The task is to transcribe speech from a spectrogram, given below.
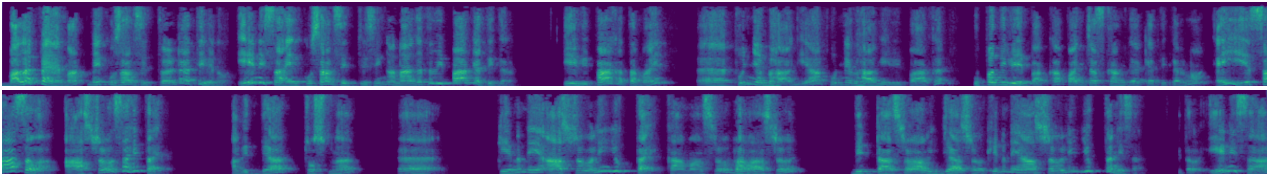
බලපෑමක් මේ කුසල්සිත වලට ඇති වෙනවා. ඒ නිසා ඒ කුසල්සිත විසින් අනාගත විපාක ඇති කරනවා. ඒ විපාක තමයි පුඤ්ඤ භාගියා පුඤ්ඤ භාගී විපාක උපදි වේපක්ක පංචස්කන්ධයක් ඇති කරනවා. ඇයි ඒ සාසව ආශ්‍රව සහිතයි. අවිද්‍යාව තෘෂ්ණා කියන මේ ආශ්‍රව වලින් යුක්තයි. කාමාශ්‍රව, භවආශ්‍රව, දිට්ඨාශ්‍රව, අවිජ්ජාශ්‍රව කියන මේ ආශ්‍රව වලින් යුක්ත නිසා. ඒ නිසා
